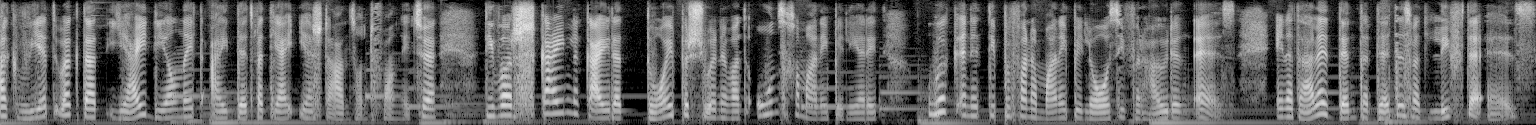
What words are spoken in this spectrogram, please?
ek weet ook dat jy deel net uit dit wat jy eerstehands ontvang het. So die waarskynlikheid dat daai persone wat ons gemanipuleer het ook in 'n tipe van 'n manipulasie verhouding is en dat hulle dink dat dit is wat liefde is,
